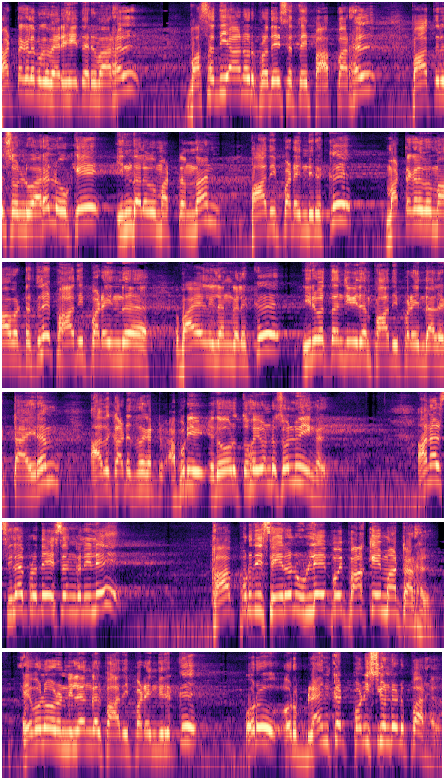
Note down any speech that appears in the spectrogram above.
மட்டக்களப்புக்கு வருகை தருவார்கள். வசதியான ஒரு பிரதேசத்தை பார்ப்பார்கள். பார்த்துட்டு சொல்லுவார்கள் ஓகே இந்த அளவு மட்டும்தான் பாதிப்படைந்திருக்கு. மட்டக்களப்பு மாவட்டத்திலே பாதிப்படைந்த வயல் நிலங்களுக்கு இருபத்தஞ்சு வீதம் பாதிப்படைந்தால் எட்டாயிரம். அதுக்கு அடுத்த கட்ட அப்படி ஏதோ ஒரு தொகை ஒன்று சொல்லுவீங்கள். ஆனால் சில பிரதேசங்களிலே காப்புறுதி செய்கிறவர்கள் உள்ளே போய் பார்க்கவே மாட்டார்கள். எவ்வளோ ஒரு நிலங்கள் பாதிப்படைந்திருக்கு. ஒரு ஒரு பிளாங்கெட் பாலிசி கொண்டு எடுப்பார்கள்.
